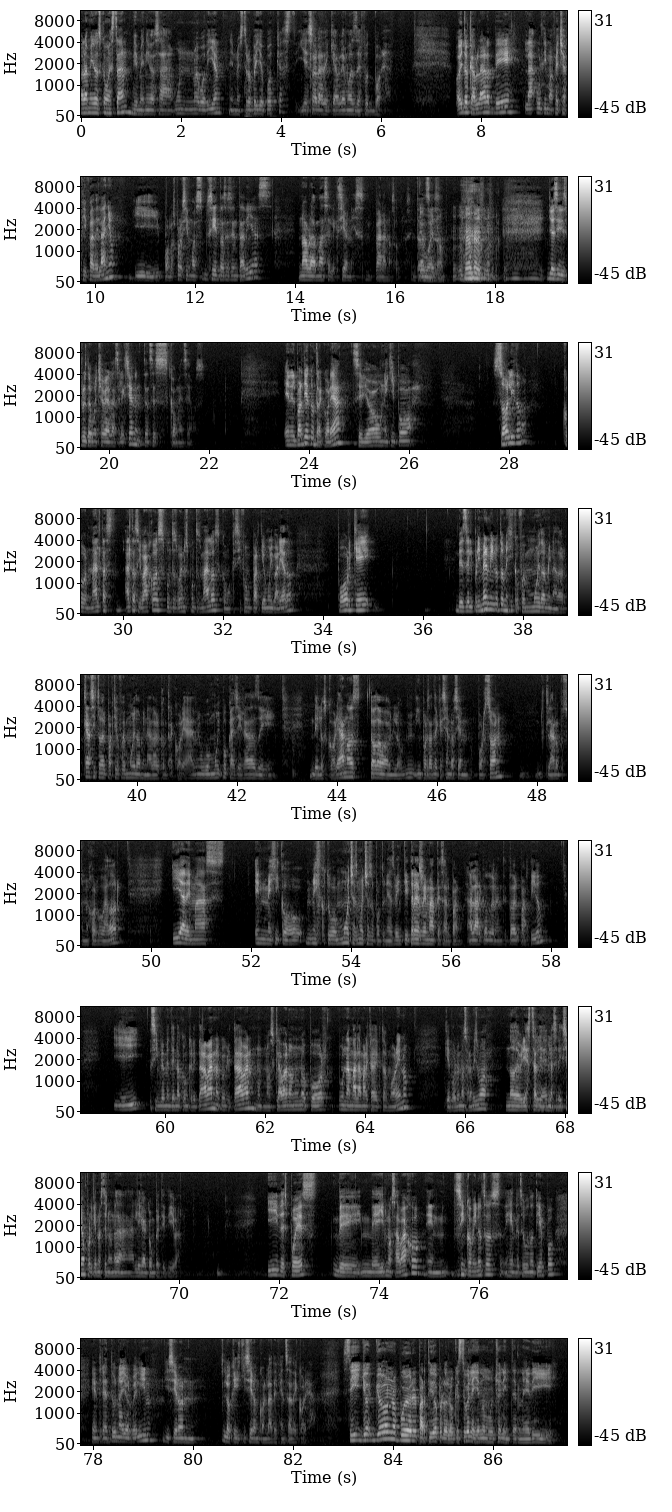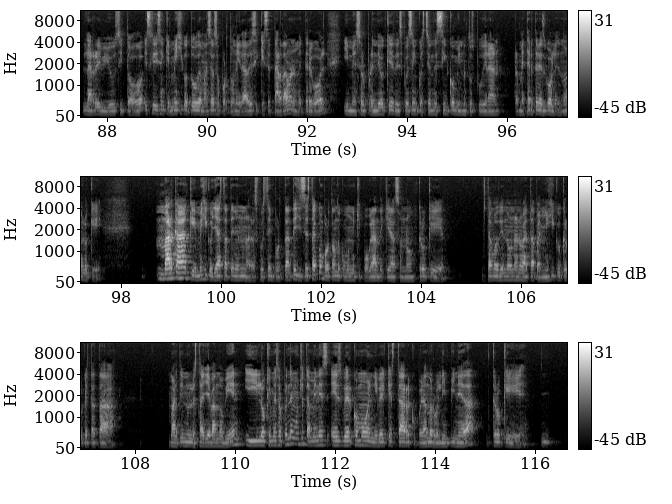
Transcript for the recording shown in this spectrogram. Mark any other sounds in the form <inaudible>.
Hola amigos, ¿cómo están? Bienvenidos a un nuevo día en nuestro bello podcast y es hora de que hablemos de fútbol. Hoy toca hablar de la última fecha FIFA del año y por los próximos 160 días no habrá más elecciones para nosotros. Entonces, Qué bueno. <laughs> yo sí disfruto mucho ver la selección, entonces comencemos. En el partido contra Corea se vio un equipo sólido, con altas, altos y bajos, puntos buenos, puntos malos, como que sí fue un partido muy variado, porque desde el primer minuto México fue muy dominador, casi todo el partido fue muy dominador contra Corea, hubo muy pocas llegadas de, de los coreanos, todo lo importante que hacían lo hacían por Son, claro, pues su mejor jugador, y además en México, México tuvo muchas, muchas oportunidades, 23 remates al, par, al arco durante todo el partido y simplemente no concretaban, no concretaban, nos clavaron uno por una mala marca de Héctor Moreno, que volvemos a lo mismo, no debería estar ya en la selección porque no está en una liga competitiva. Y después de, de irnos abajo, en cinco minutos en el segundo tiempo, entre Antuna y Orbelín hicieron lo que quisieron con la defensa de Corea. Sí, yo, yo no pude ver el partido, pero lo que estuve leyendo mucho en internet y las reviews y todo, es que dicen que México tuvo demasiadas oportunidades y que se tardaron en meter gol y me sorprendió que después en cuestión de cinco minutos pudieran meter tres goles, ¿no? Lo que marca que México ya está teniendo una respuesta importante y se está comportando como un equipo grande, quieras o no. Creo que estamos viendo una nueva etapa en México, creo que el Tata Martino lo está llevando bien y lo que me sorprende mucho también es, es ver cómo el nivel que está recuperando Orbelín Pineda, creo que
